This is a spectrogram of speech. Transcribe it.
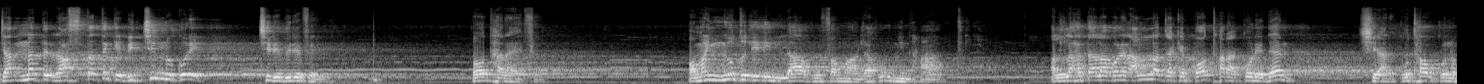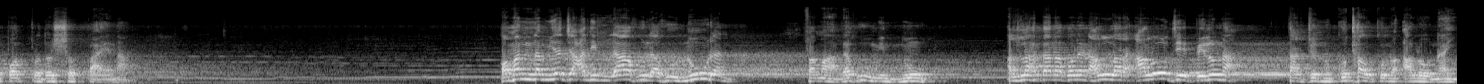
জান্নাতের রাস্তা থেকে বিচ্ছিন্ন করে ছিঁড়ে বিড়ে ফেলবে। পথ হারায় ফেল আল্লাহ তাআলা বলেন, আল্লাহ যাকে পথ হারা করে দেন, সে আর কোথাও কোনো পথ প্রদর্শক পায় না। অমান্নাম ইয়াজআলিল্লাহু লাহু নূরান ফামা লাহু মিন নূর। আল্লাহ তাআলা বলেন, আল্লাহর আলো যে পেল না, তার জন্য কোথাও কোনো আলো নাই।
